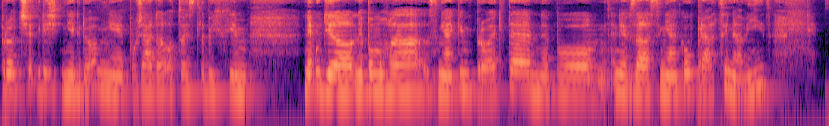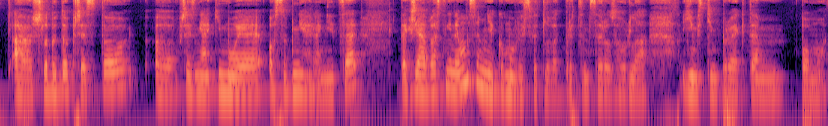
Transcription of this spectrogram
Proč, když někdo mě požádal o to, jestli bych jim uh, neudělal, nepomohla s nějakým projektem nebo nevzala si nějakou práci navíc. A šlo by to přesto uh, přes nějaké moje osobní hranice, takže já vlastně nemusím někomu vysvětlovat, proč jsem se rozhodla jim s tím projektem pomoct.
